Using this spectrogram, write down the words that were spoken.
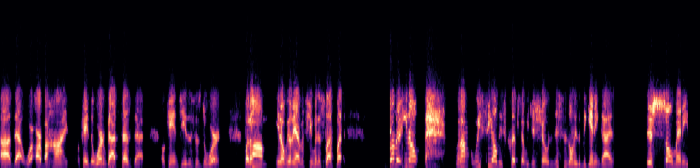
uh, that were, are behind. Okay, the Word of God says that. Okay, and Jesus is the Word. But um, you know, we only have a few minutes left. But brother, you know, when I'm we see all these clips that we just showed, this is only the beginning, guys. There's so many.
